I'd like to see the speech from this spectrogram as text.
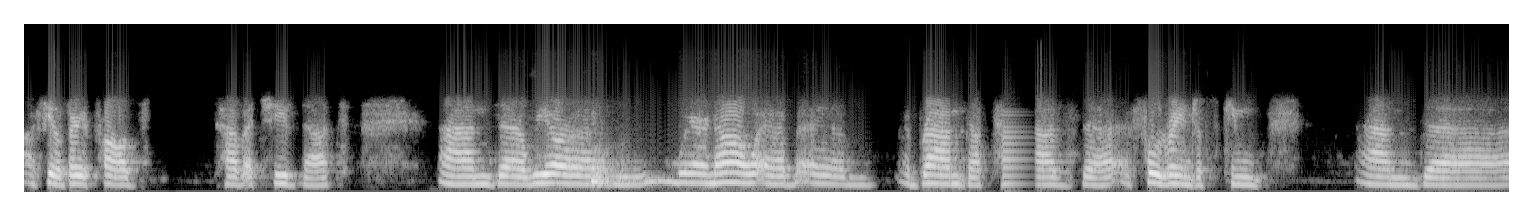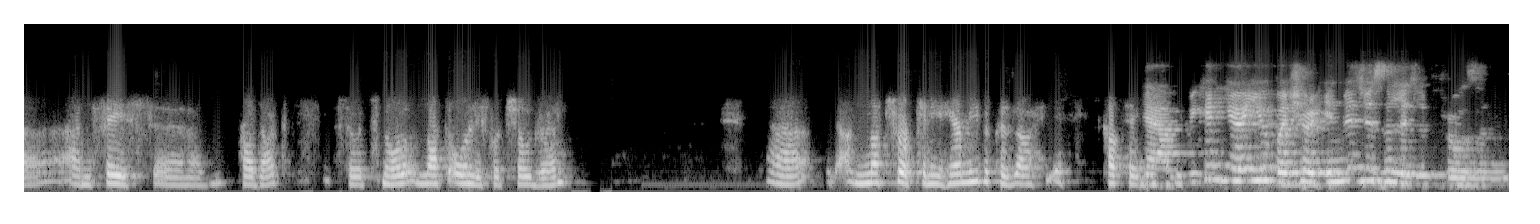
I feel very proud to have achieved that. And uh, we are um, we are now a, um, a, brand that has uh, a full range of skin and uh, and face uh, products. So it's no, not only for children. Uh, I'm not sure. Can you hear me? Because it's cutting. Yeah, we can hear you, but your image is a little frozen.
